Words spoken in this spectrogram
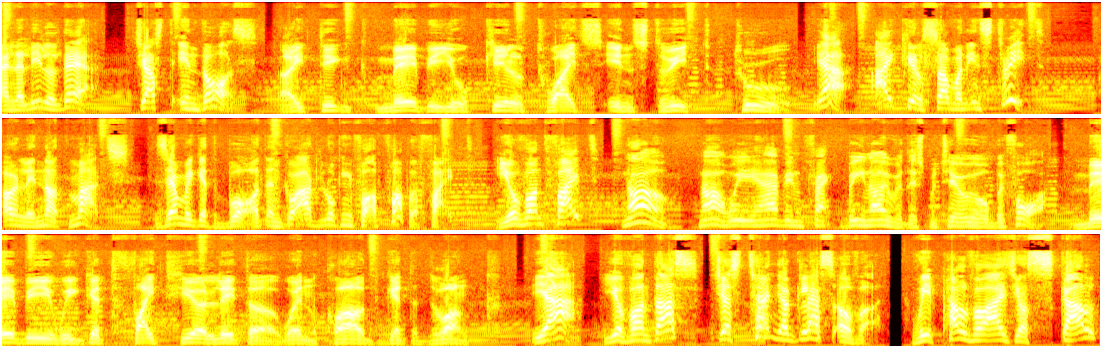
and a little there, just indoors. I think maybe you killed twice in street too. Yeah, I killed someone in street. Only not much. Then we get bored and go out looking for a proper fight. You want fight? No, no, we have in fact been over this material before. Maybe we get fight here later when crowd get drunk. Yeah, you want us? Just turn your glass over. We pulverize your skull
